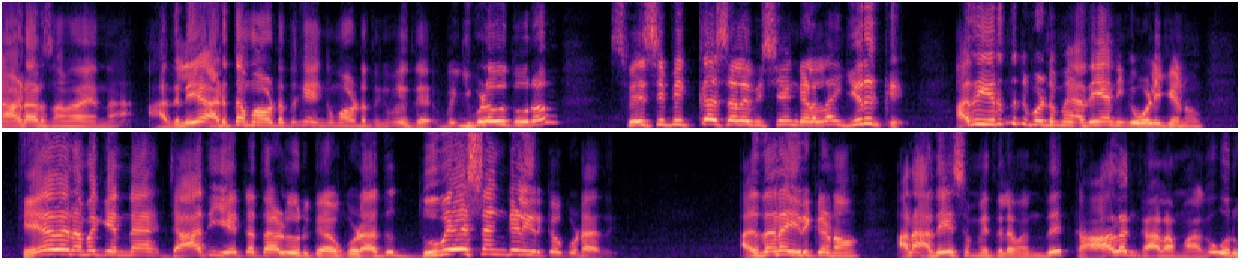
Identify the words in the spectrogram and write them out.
நாடார் சமுதாயம் தான். அதுலேயே அடுத்த மாவட்டத்துக்கும் எங்கள் மாவட்டத்துக்கும் இது. இப்போ இவ்வளவு தூரம் ஸ்பெசிஃபிக்காக சில விஷயங்கள் எல்லாம் இருக்குது அது இருந்துட்டு போட்டுமே அதையே நீங்கள் ஒழிக்கணும். தேவை நமக்கு என்ன? ஜாதி ஏற்றத்தாழ்வு இருக்கக்கூடாது. துவேஷங்கள் இருக்கக்கூடாது. அதுதானே இருக்கணும். ஆனால் அதே சமயத்தில் வந்து காலங்காலமாக ஒரு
